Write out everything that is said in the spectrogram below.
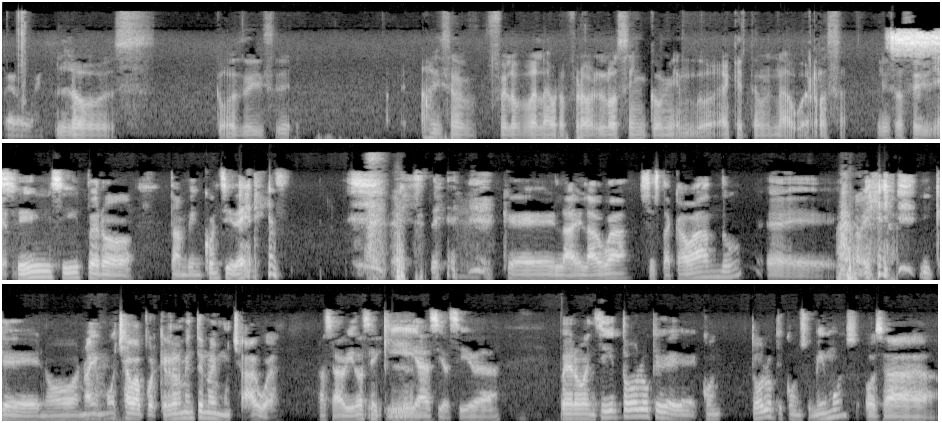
pero bueno. Los, ¿cómo se dice? Ay, se me fue la palabra, pero los encomiendo a que tomen agua rosa. Les hace bien. Sí, sí, pero también consideren este, que la, el agua se está acabando eh, y, no hay- y que no, no hay mucha agua, porque realmente no hay mucha agua. O sea, ha habido sequías y así, ¿verdad? Pero en sí todo lo que, con, todo lo que consumimos, o sea,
